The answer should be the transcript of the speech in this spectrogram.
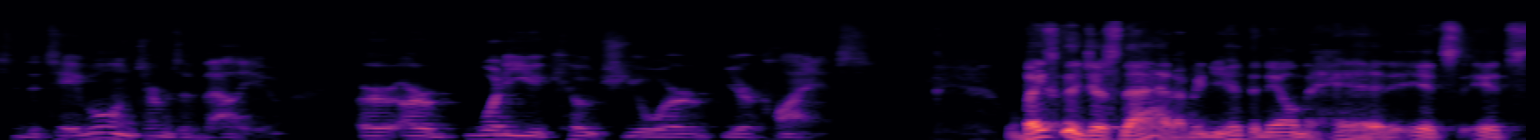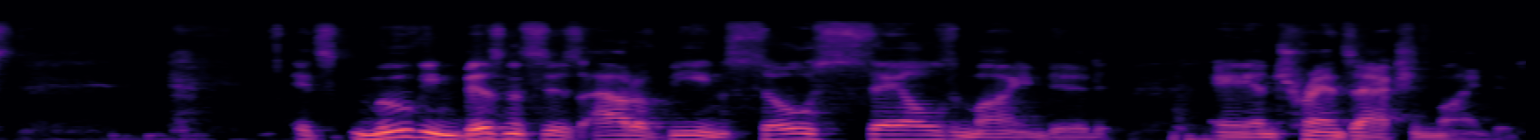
to the table in terms of value or, or what do you coach your, your clients? Well, basically just that. I mean, you hit the nail on the head. It's, it's, it's moving businesses out of being so sales minded and transaction minded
